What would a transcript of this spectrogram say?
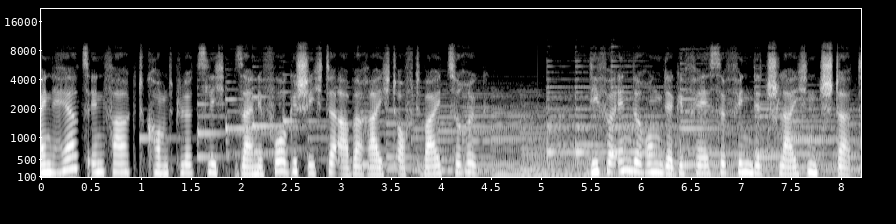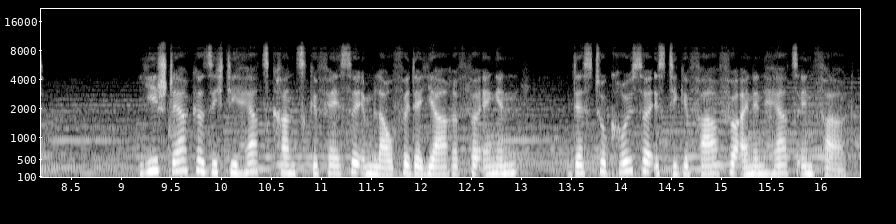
Ein Herzinfarkt kommt plötzlich, seine Vorgeschichte aber reicht oft weit zurück. Die Veränderung der Gefäße findet schleichend statt. Je stärker sich die Herzkranzgefäße im Laufe der Jahre verengen, desto größer ist die Gefahr für einen Herzinfarkt.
